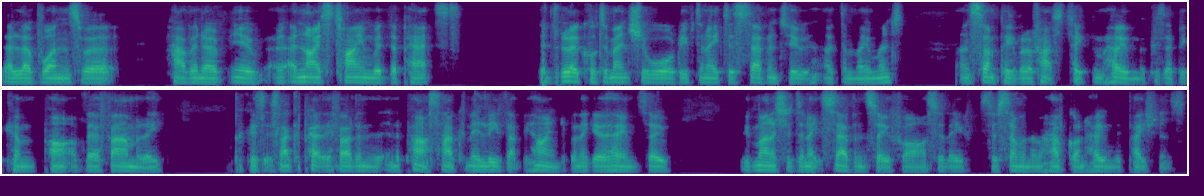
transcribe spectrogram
their loved ones were having a you know a nice time with the pets. The local dementia ward we've donated seven to at the moment, and some people have had to take them home because they've become part of their family because it's like a pet they've had in the, in the past. How can they leave that behind when they go home? So we've managed to donate seven so far. So they've so some of them have gone home with patients.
